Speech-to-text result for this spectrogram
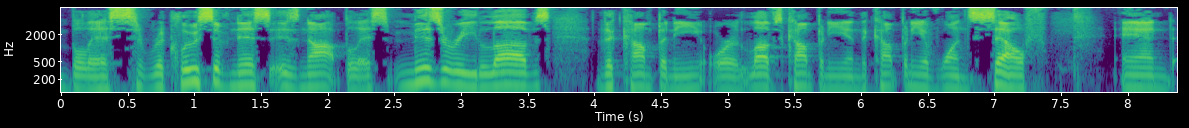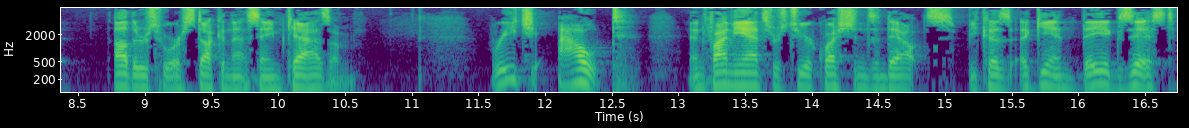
bliss. Reclusiveness is not bliss. Misery loves the company or loves company and the company of oneself and others who are stuck in that same chasm. Reach out and find the answers to your questions and doubts because, again, they exist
